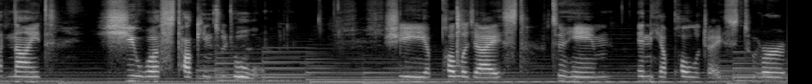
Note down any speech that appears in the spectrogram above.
at night she was talking to Joel she apologized to him and he apologized to her.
